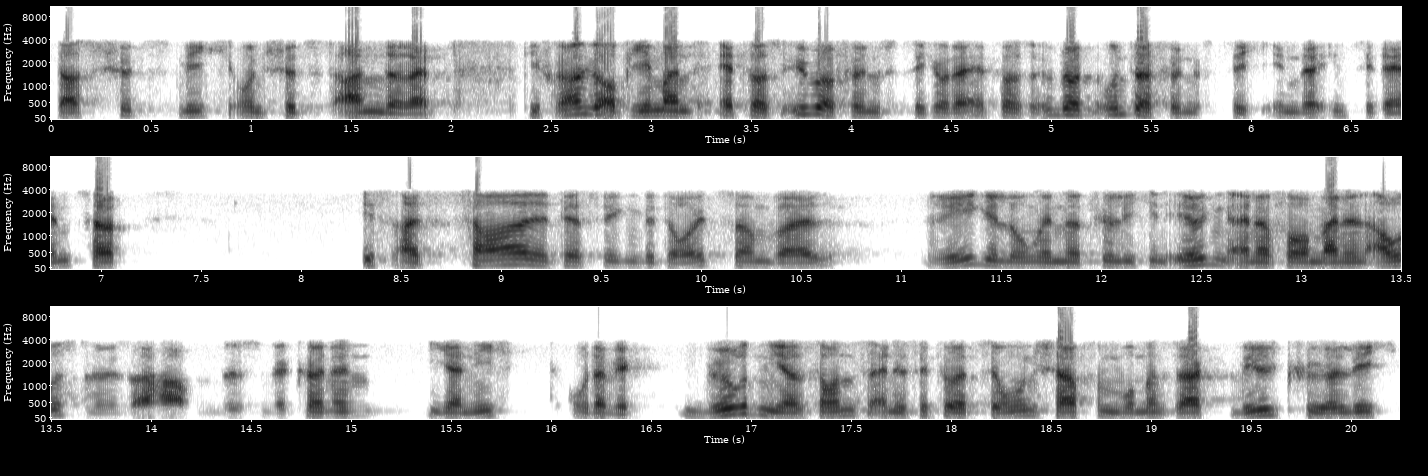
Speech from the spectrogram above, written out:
das schützt mich und schützt andere. Die Frage, ob jemand etwas über 50 oder etwas über, unter 50 in der Inzidenz hat, ist als Zahl deswegen bedeutsam, weil Regelungen natürlich in irgendeiner Form einen Auslöser haben müssen. Wir können ja nicht oder wir würden ja sonst eine Situation schaffen, wo man sagt, willkürlich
